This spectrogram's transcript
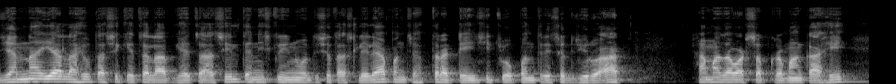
ज्यांना या लाहीव तासिकेचा लाभ घ्यायचा असेल त्यांनी स्क्रीनवर दिसत असलेल्या पंच्याहत्तर अठ्ठ्याऐंशी चोपन्न त्रेसष्ट झिरो आठ हा माझा व्हॉट्सअप क्रमांक आहे.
